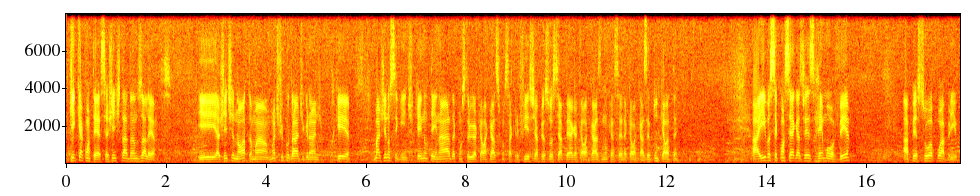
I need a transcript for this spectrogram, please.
O que, que acontece? A gente está dando os alertas. E a gente nota uma, uma dificuldade grande, porque imagina o seguinte, quem não tem nada construiu aquela casa com sacrifício e a pessoa se apega àquela casa e não quer sair daquela casa, é tudo que ela tem. Aí você consegue às vezes remover a pessoa para o abrigo.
